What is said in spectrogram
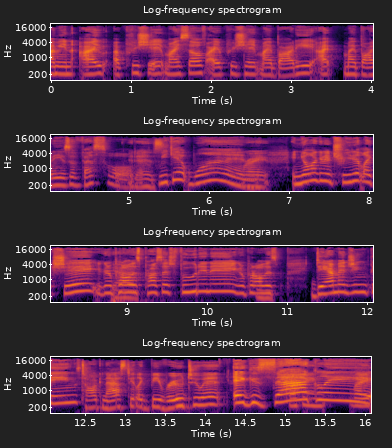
I mean, I appreciate myself. I appreciate my body. I my body is a vessel. It is. We get one. Right. And y'all are gonna treat it like shit. You're gonna put all this processed food in it. You're gonna put all mm-hmm. this damaging things. Talk nasty, like be rude to it. Exactly. Fucking, like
